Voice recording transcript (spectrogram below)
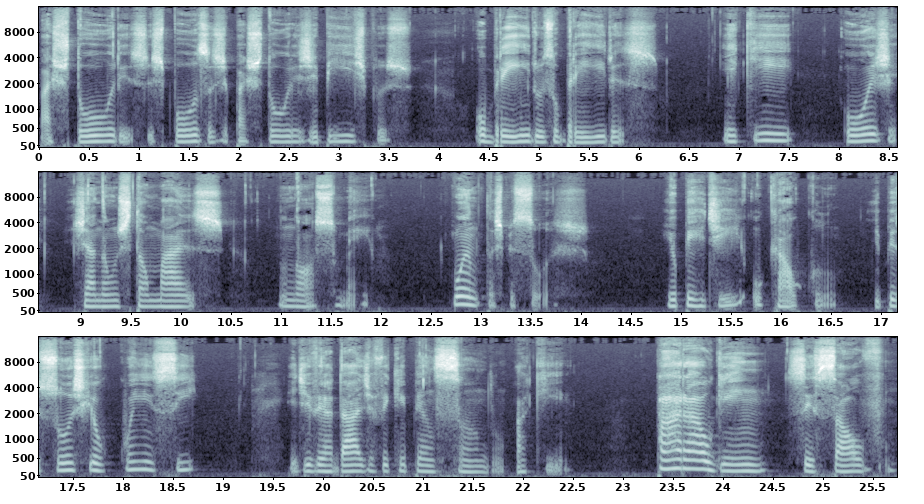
pastores, esposas de pastores, de bispos, obreiros, obreiras, e que hoje já não estão mais no nosso meio. Quantas pessoas? Eu perdi o cálculo de pessoas que eu conheci e de verdade eu fiquei pensando aqui. Para alguém ser salvo,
